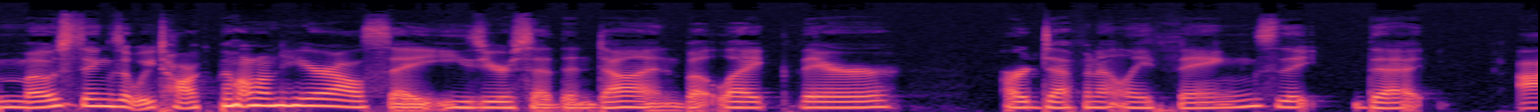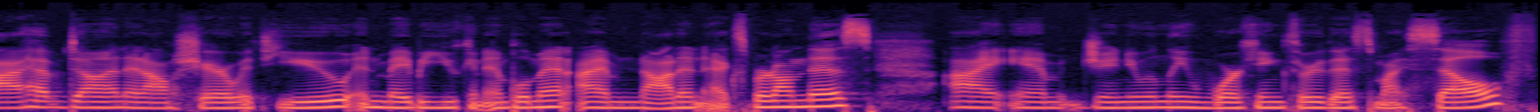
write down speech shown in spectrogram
most things that we talk about on here, I'll say easier said than done, but like there are definitely things that that I have done and I'll share with you and maybe you can implement. I am not an expert on this. I am genuinely working through this myself,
